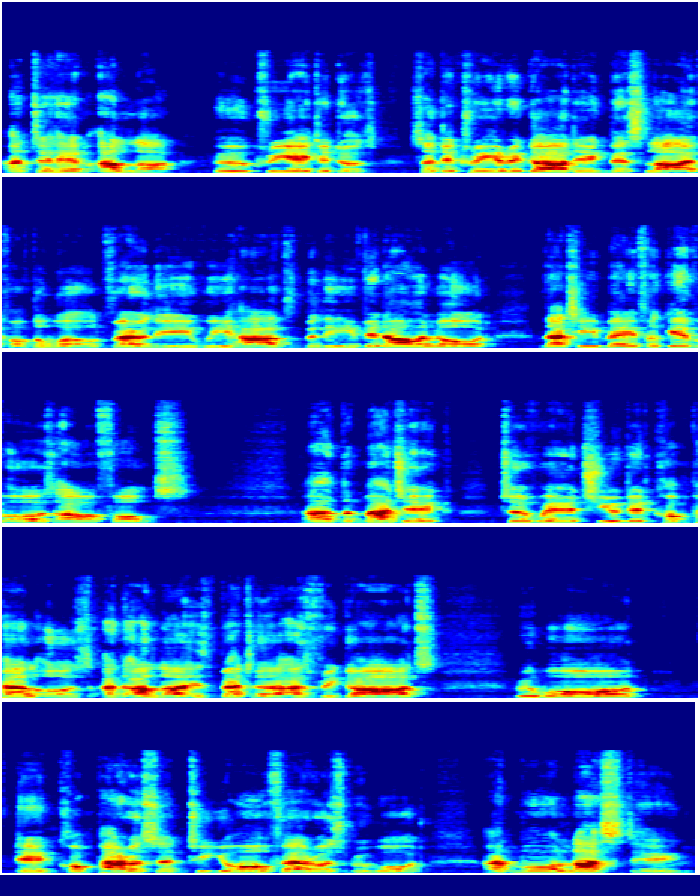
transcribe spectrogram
and to him Allah, who created us. So decree regarding this life of the world. Verily, we have believed in our Lord, that he may forgive us our faults. And the magic to which you did compel us, and Allah is better as regards reward in comparison to your Pharaoh's reward and more lasting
